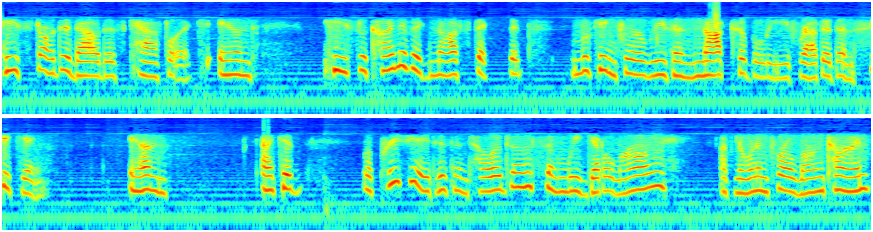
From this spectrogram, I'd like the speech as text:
he started out as Catholic, and he's the kind of agnostic that's looking for a reason not to believe rather than seeking. And I could appreciate his intelligence and we get along. I've known him for a long time.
